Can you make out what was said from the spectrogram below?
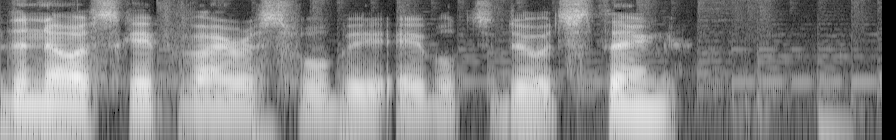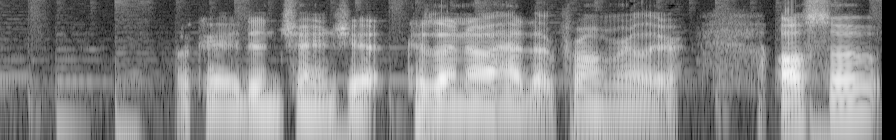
the no escape virus will be able to do its thing. Okay, it didn't change yet, because I know I had that problem earlier. Also,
